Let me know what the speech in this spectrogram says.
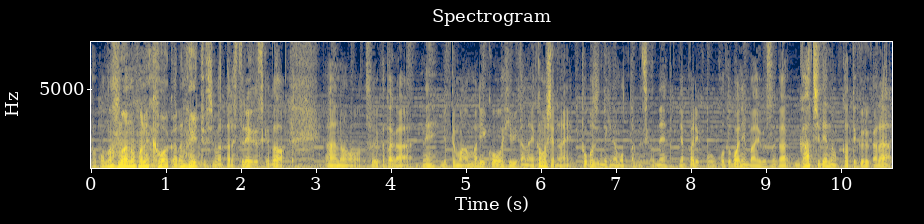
どこの馬の骨かわからないってしまったら失礼ですけど、あの、そういう方がね、言ってもあんまりこう響かないかもしれないと個人的には思ったんですけどね。やっぱりこう言葉にバイブスがガチで乗っかってくるから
